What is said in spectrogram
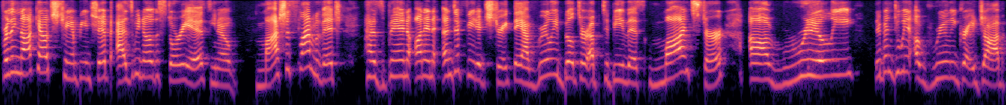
for the Knockouts Championship. As we know, the story is, you know, Masha Slamovich has been on an undefeated streak. They have really built her up to be this monster. Uh, really, they've been doing a really great job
